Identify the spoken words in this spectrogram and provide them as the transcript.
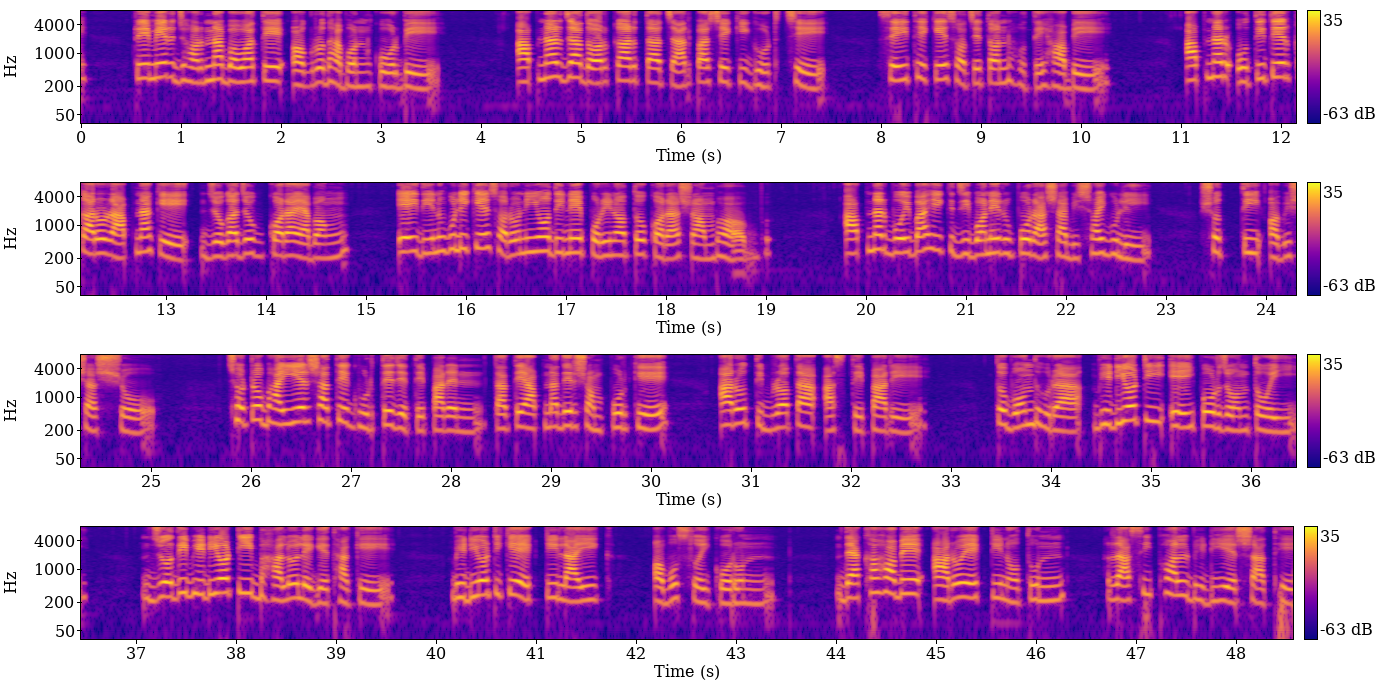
প্রেমের ঝর্ণা বওয়াতে অগ্রধাবন করবে। আপনার যা দরকার তা চারপাশে কি ঘটছে, সেই থেকে সচেতন হতে হবে। আপনার অতীতের কারোর আপনাকে যোগাযোগ করা এবং এই দিনগুলিকে স্মরণীয় দিনে পরিণত করা সম্ভব। আপনার বৈবাহিক জীবনের উপর আসা বিষয়গুলি সত্যি অবিশ্বাস্য। ছোট ভাইয়ের সাথে ঘুরতে যেতে পারেন, তাতে আপনাদের সম্পর্কে আরও তীব্রতা আসতে পারে। তো বন্ধুরা, ভিডিওটি এই পর্যন্তই। যদি ভিডিওটি ভালো লেগে থাকে, ভিডিওটিকে একটি লাইক অবশ্যই করুন। দেখা হবে আরও একটি নতুন রাশিফল ভিডিওর সাথে।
